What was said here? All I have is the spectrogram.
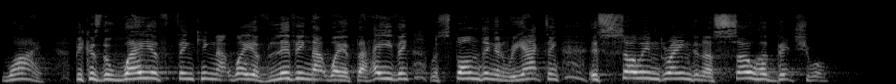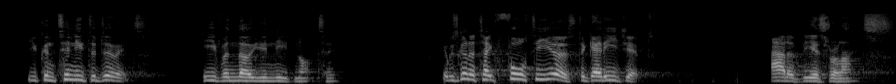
Why? Because the way of thinking, that way of living, that way of behaving, responding and reacting is so ingrained in us, so habitual. You continue to do it, even though you need not to. It was going to take 40 years to get Egypt out of the Israelites.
